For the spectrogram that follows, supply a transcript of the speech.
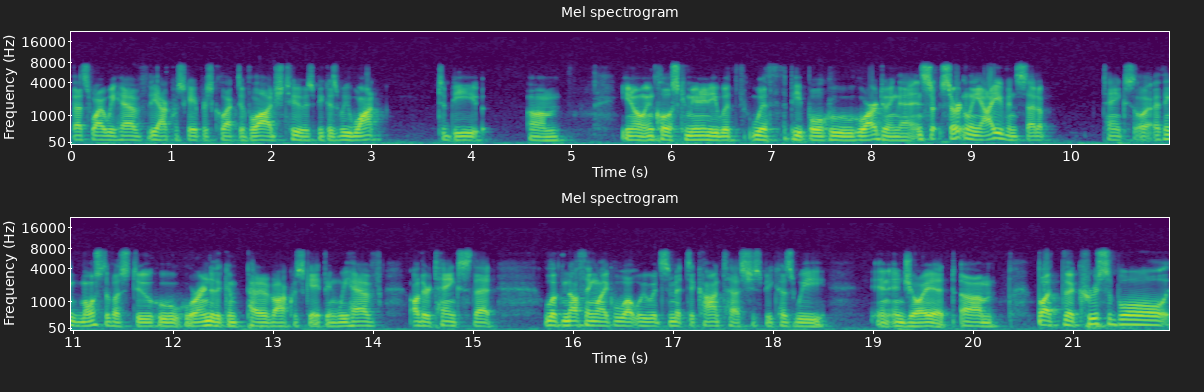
that's why we have the aquascapers collective lodge too is because we want to be um, you know in close community with with the people who who are doing that. And c- certainly i even set up tanks. I think most of us do who, who are into the competitive aquascaping. We have other tanks that look nothing like what we would submit to contests just because we in, enjoy it. Um, but the crucible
